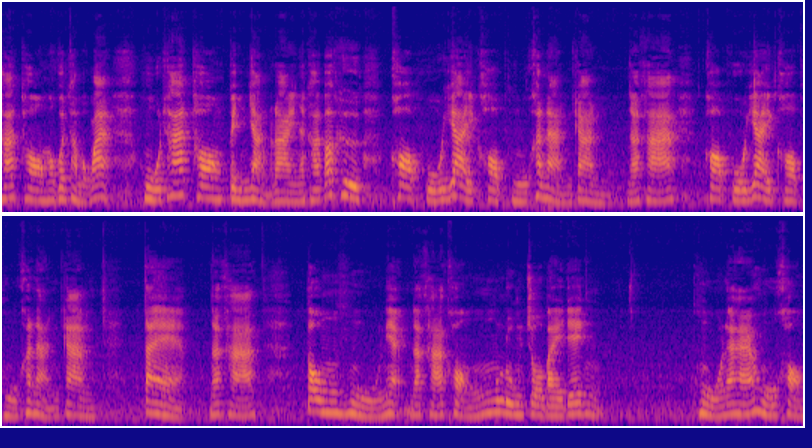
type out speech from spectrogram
ธาตุทองบางคนถามบอกว่า หูธาตุทองเป็นอย่างไรนะคะ ก็คือขอบหูใหญ่ขอบหูขนานกันนะคะ ขอบหูใหญ่ขอบหูขนานกัน แต่นะคะตรงหูเนี่ยนะคะของลุงโจไบเดนหูนะคะหูของ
